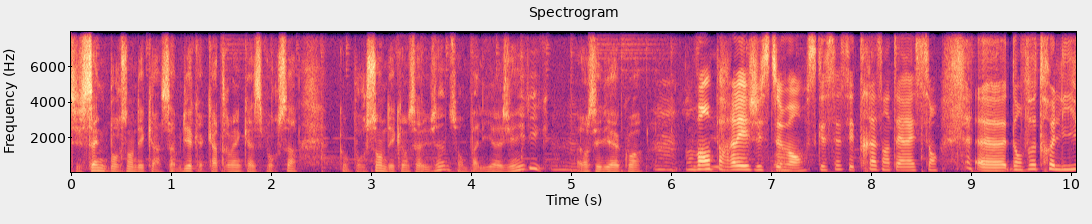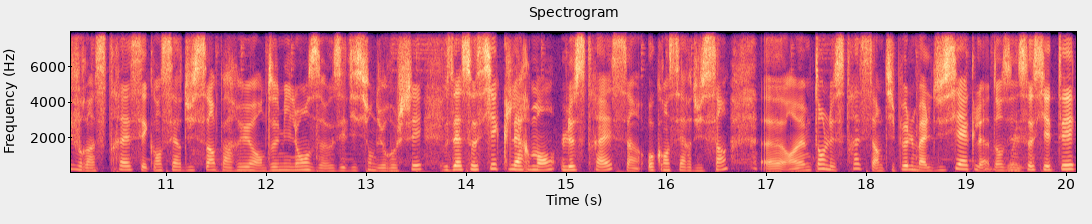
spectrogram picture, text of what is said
c'est 5% des cas. Ça veut dire que 95% des cancers du sein ne sont pas liés à la génétique. Mhm. Alors c'est lié à quoi mhm. On va en parler justement, parce que ça c'est très intéressant. Euh, dans votre livre Stress et cancer du sein paru en 2011 aux éditions du Rocher, vous associez clairement le stress au cancer du sein. Euh, en même temps, le stress c'est un petit peu le mal du siècle dans une société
